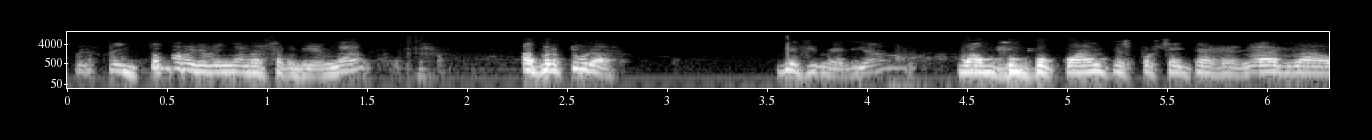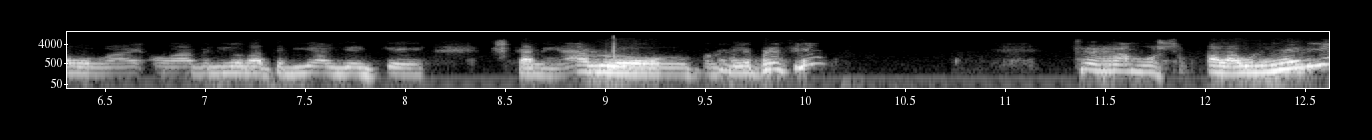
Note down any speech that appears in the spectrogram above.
Perfecto para que venga a nuestra tienda. Apertura, 10 y media. Vamos un poco antes por si hay que arreglarla o ha, o ha venido material y hay que escanearlo o ponerle precio. Cerramos a la una y media.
